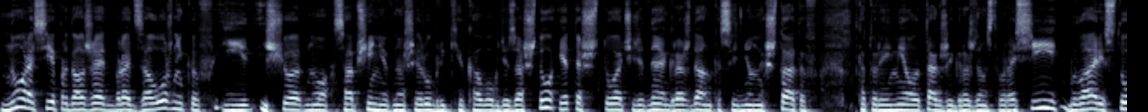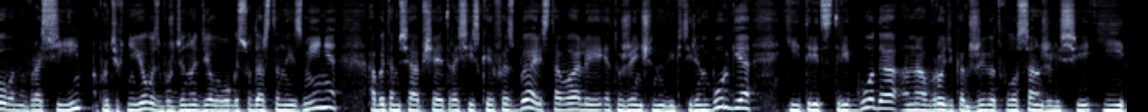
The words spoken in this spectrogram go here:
Но Россия продолжает брать заложников. И еще одно сообщение в нашей рубрике «Кого, где, за что» – это что очередная гражданка Соединенных Штатов, которая имела также и гражданство России, была арестована в России. Против нее возбуждено дело о государственной измене. Об этом сообщает российская российское ФСБ арестовали эту женщину в Екатеринбурге. Ей 33 года. Она вроде как живет в Лос-Анджелесе и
